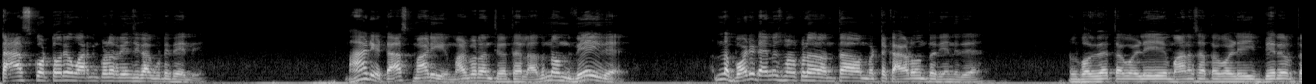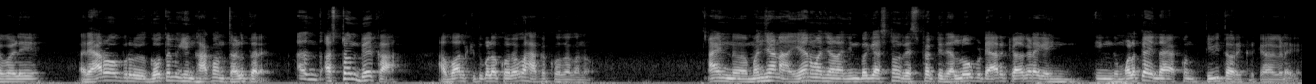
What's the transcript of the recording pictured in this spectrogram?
ಟಾಸ್ಕ್ ಕೊಟ್ಟವರೇ ವಾರ್ನಿಂಗ್ ಕೊಡೋ ರೇಂಜ್ಗೆ ಆಗ್ಬಿಟ್ಟಿದೆ ಇಲ್ಲಿ. ಮಾಡಿ ಟಾಸ್ಕ್ ಮಾಡಿ, ಮಾಡಬಾರ್ದು ಅಂತ ಹೇಳ್ತಾ ಇಲ್ಲ. ಅದನ್ನ ಒಂದು ವೇ ಇದೆ. ಅದನ್ನ ಬಾಡಿ ಡ್ಯಾಮೇಜ್ ಮಾಡ್ಕೊಳ್ಳೋ ಅಂಥ ಮಟ್ಟಕ್ಕೆ ಆಡೋವಂಥದ್ದು ಏನಿದೆ? ಭವ್ಯ ತಗೊಳ್ಳಿ, ಮಾನಸ ತಗೊಳ್ಳಿ, ಬೇರೆಯವ್ರು ತಗೊಳ್ಳಿ. ಅದು ಯಾರೋ ಒಬ್ಬರು ಗೌತಮಿಗೆ ಹಿಂಗೆ ಹಾಕೊಂಡು ತಳ್ತಾರೆ. ಅದು ಅಷ್ಟೊಂದು ಬೇಕಾ? ಆ ಬಾಲ್ ಕಿತ್ಕೊಳಕ್ಕೆ ಹೋದಾಗ ಹಾಕಕ್ಕೆ ಹೋದಾಗನು ಆ್ಯಂಡ್ ಮಂಜಾಣ, ಏನು ಮಂಜಾಣ ನಿನ್ನ ಬಗ್ಗೆ ಅಷ್ಟೊಂದು ರೆಸ್ಪೆಕ್ಟ್ ಇದೆ. ಅಲ್ಲಿ ಹೋಗ್ಬಿಟ್ಟು ಯಾರು ಕೆಳಗಡೆಗೆ ಹಿಂಗೆ ಹಿಂಗೆ ಮೊಳಕೆಯಿಂದ ಹಾಕೊಂಡು ತಿವಿತಾವ್ರೆ ಈ ಕಡೆ ಕೆಳಗಡೆಗೆ.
